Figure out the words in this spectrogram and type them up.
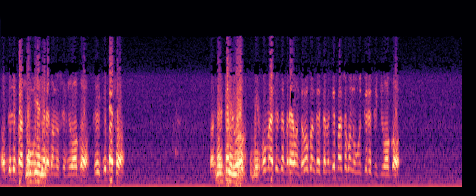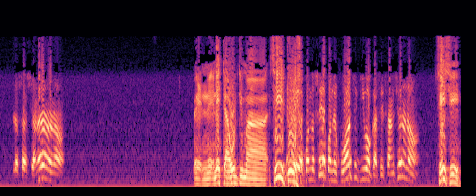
¿O qué le pasó a Gutiérrez cuando se equivocó? ¿Qué, qué pasó? Contestame vos, vos me haces esa pregunta, vos contéstame, ¿qué pasó cuando Gutiérrez se equivocó? ¿Lo sancionaron o no? En, en esta última... Sí, tú... cuando sea, cuando el jugador se equivoca, ¿se sanciona o no? Sí, sí.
